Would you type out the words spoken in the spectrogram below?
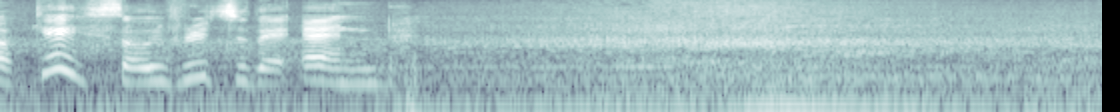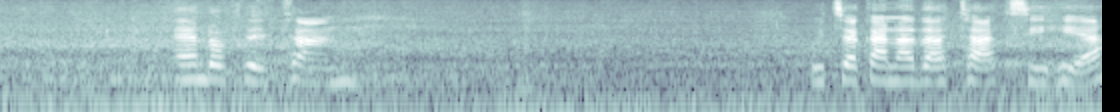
okay so we've reached the end End of the turn. We take another taxi here.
